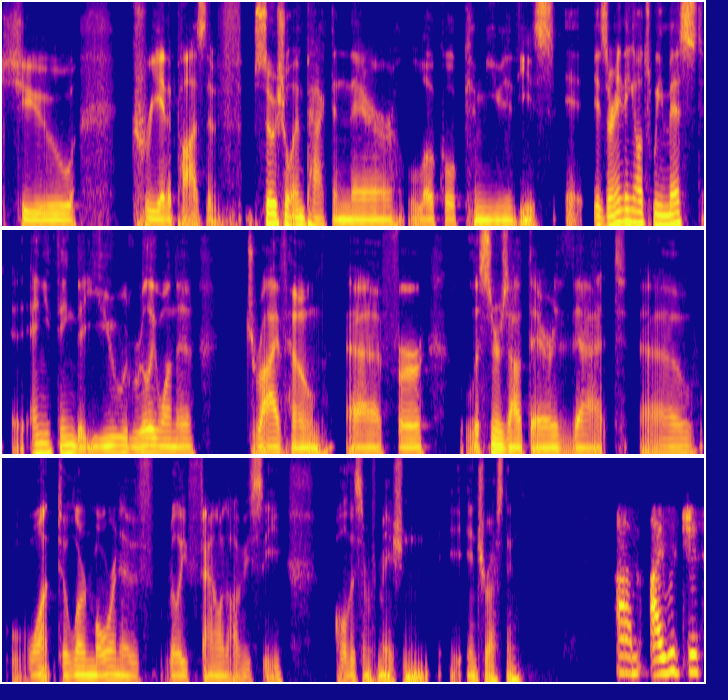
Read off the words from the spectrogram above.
to create a positive social impact in their local communities. Is there anything else we missed? Anything that you would really want to drive home uh, for listeners out there that uh, want to learn more and have really found, obviously, all this information interesting? Um, I would just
